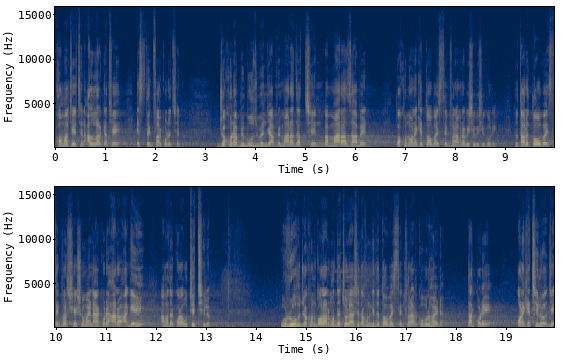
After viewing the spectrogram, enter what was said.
ক্ষমা চেয়েছেন, আল্লাহর কাছে ইস্তেকফার করেছেন। যখন আপনি বুঝবেন যে আপনি মারা যাচ্ছেন বা মারা যাবেন, তখন অনেকে তবা ইস্তেকফার আমরা বেশি বেশি করি। তো তাহলে তবা ইস্তেকফার সে সময় না করে আরও আগেই আমাদের করা উচিত ছিল। রুহ যখন গলার মধ্যে চলে আসে, তখন কিন্তু তবা ইস্তেকফার আর কবুল হয় না। তারপরে অনেকে ছিল যে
